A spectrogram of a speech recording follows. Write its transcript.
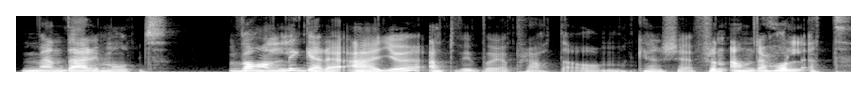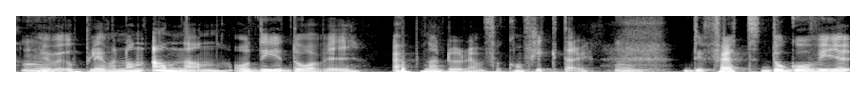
Men däremot vanligare är ju att vi börjar prata om kanske från andra hållet, hur vi upplever någon annan. Och det är då vi öppnar dörren för konflikter. Det, för att då går vi ju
